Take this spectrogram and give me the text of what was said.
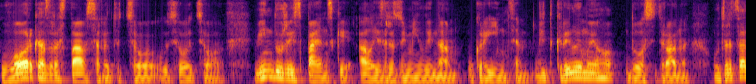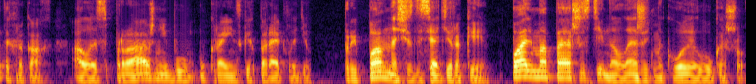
Лорка зростав серед усього, усього цього. Він дуже іспанський, але й зрозумілий нам, українцям. Відкрили ми його досить рано, у 30-х роках, але справжній бум українських перекладів припав на 60-ті роки. Пальма першості належить Миколі Лукашу.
